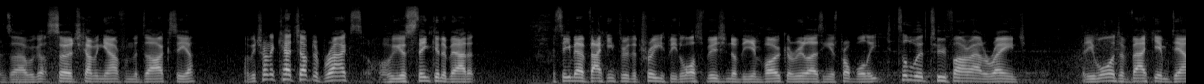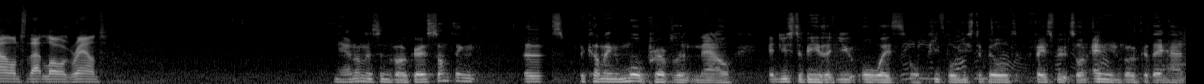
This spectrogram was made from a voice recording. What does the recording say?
And uh, we've got Surge coming out from the Darks here. I'll be trying to catch up to Brax? Oh, he was thinking about it. I see him out backing through the trees, but he lost vision of the Invoker, realizing he's probably just a little bit too far out of range. But he wanted to vacuum down onto that lower ground. Yeah, and on this Invoker, it's something that's becoming more prevalent now. It used to be that you always, or people used to build phase boots on any Invoker they had.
